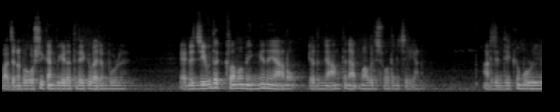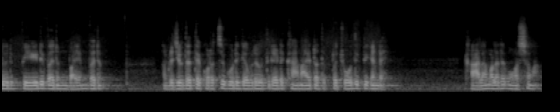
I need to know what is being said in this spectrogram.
വചനം പ്രഘോഷിക്കാൻ പീഠത്തിലേക്ക് വരുമ്പോൾ എന്റെ ജീവിതക്രമം ഇങ്ങനെയാണോ എന്ന് ഞാൻ തന്നെ ആത്മാപരിശോധന ചെയ്യണം. അത് ചിന്തിക്കുമ്പോൾ ഉള്ളിലൊരു പേടി വരും ഭയം വരും. നമ്മുടെ ജീവിതത്തെ കുറച്ചുകൂടി ഗൗരവത്തിലെടുക്കാനായിട്ട് അത് പ്രചോദിപ്പിക്കണ്ടേ കാലം വളരെ മോശമാണ്.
